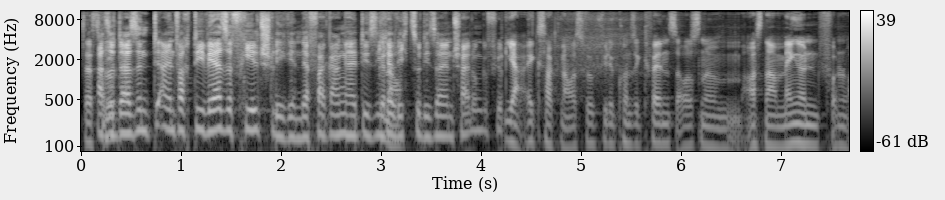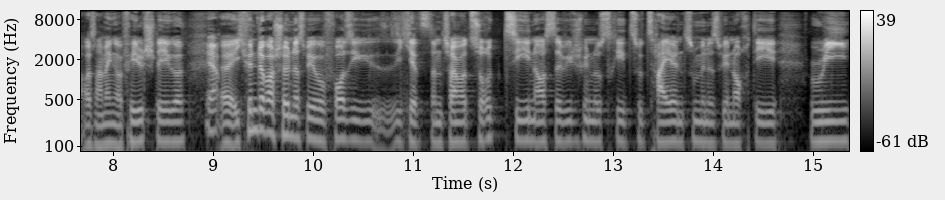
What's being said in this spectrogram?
Das Also da sind einfach diverse Fehlschläge in der Vergangenheit, die sicherlich Genau. zu dieser Entscheidung geführt haben. Ja, exakt, genau. Es wirkt wie eine Konsequenz aus, einem, aus einer Menge von aus einer Menge Fehlschläge. Ja. Äh, ich finde aber schön, dass wir, bevor sie sich jetzt dann scheinbar zurückziehen aus der Videospielindustrie zu teilen, zumindest wir noch die Re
